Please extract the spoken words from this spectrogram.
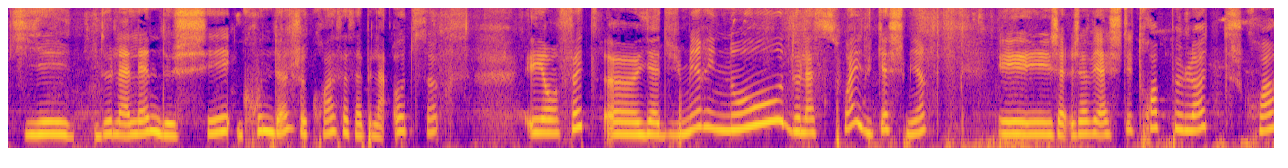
qui est de la laine de chez Grundel je crois. Ça s'appelle la Hot Socks. Et en fait euh, il y a du mérino, de la soie et du cachemire. Et j'avais acheté trois pelotes, je crois,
